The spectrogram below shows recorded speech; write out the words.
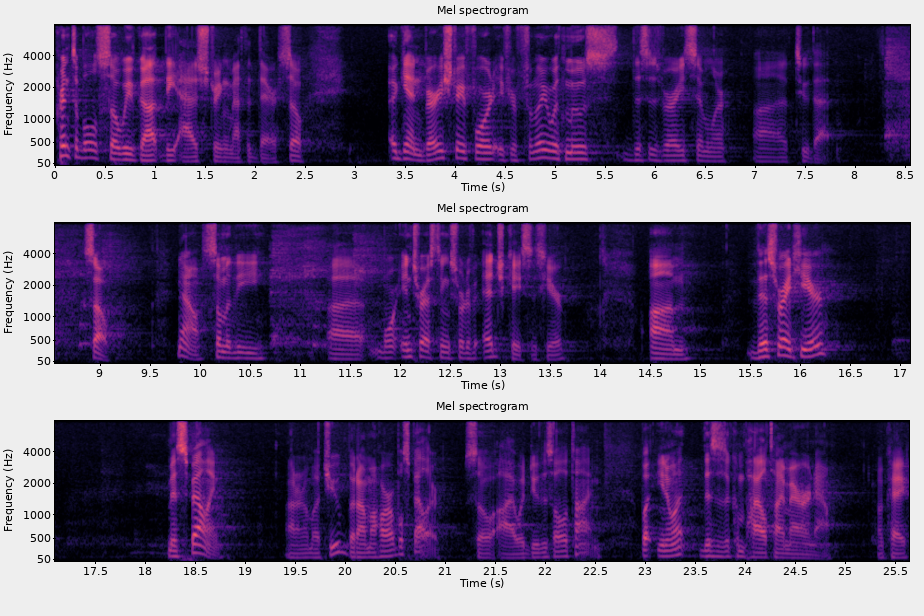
printables. So we've got the as string method there. So again, very straightforward. If you're familiar with Moose, this is very similar uh, to that. So now some of the uh, more interesting sort of edge cases here. Um, this right here misspelling. I don't know about you, but I'm a horrible speller, so I would do this all the time. But you know what? This is a compile time error now. Okay,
